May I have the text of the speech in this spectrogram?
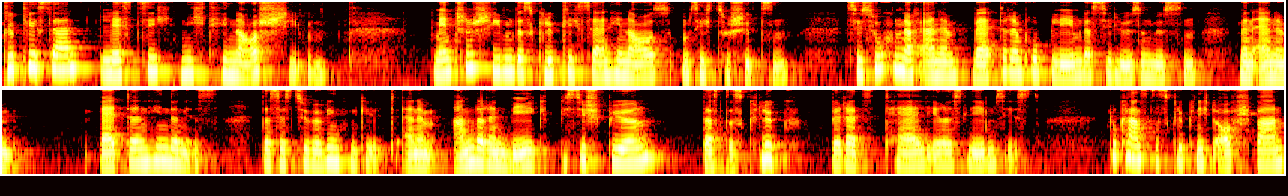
glücklich sein lässt sich nicht hinausschieben. Menschen schieben das Glücklichsein hinaus, um sich zu schützen. Sie suchen nach einem weiteren Problem, das sie lösen müssen. Wenn einem weiteren Hindernis, das es zu überwinden gilt, einem anderen Weg, bis sie spüren, dass das Glück bereits Teil ihres Lebens ist. Du kannst das Glück nicht aufsparen,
